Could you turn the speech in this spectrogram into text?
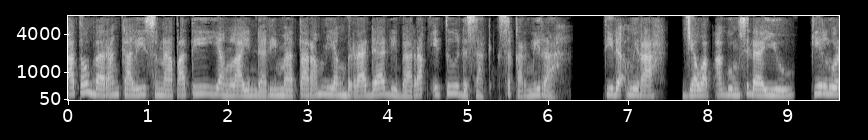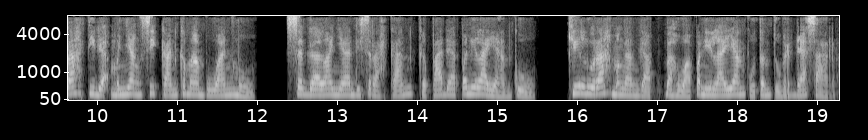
atau barangkali senapati yang lain dari Mataram yang berada di barak itu desak Sekar Mirah. Tidak Mirah, jawab Agung Sedayu, Kilurah tidak menyangsikan kemampuanmu. Segalanya diserahkan kepada penilaianku. Kilurah menganggap bahwa penilaianku tentu berdasar.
